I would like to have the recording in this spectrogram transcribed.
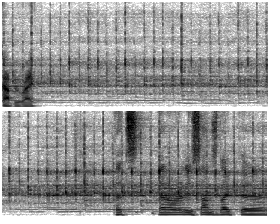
copyright. That's that already sounds like the.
